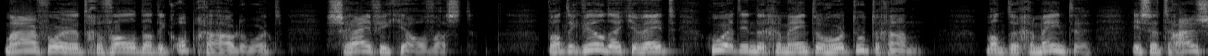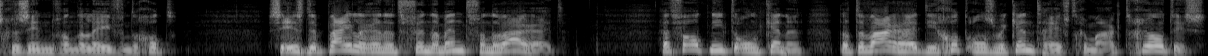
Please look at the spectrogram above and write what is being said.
maar voor het geval dat ik opgehouden word, schrijf ik je alvast. Want ik wil dat je weet hoe het in de gemeente hoort toe te gaan. Want de gemeente is het huisgezin van de levende God. Ze is de pijler en het fundament van de waarheid. Het valt niet te ontkennen dat de waarheid die God ons bekend heeft gemaakt groot is.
